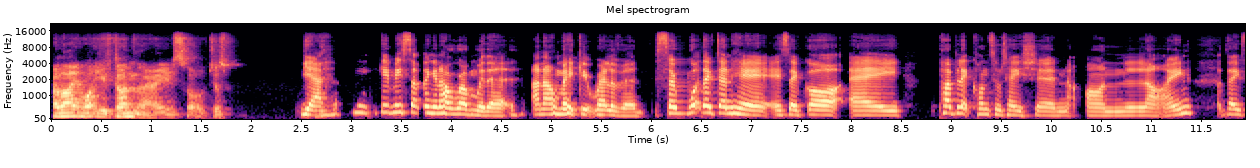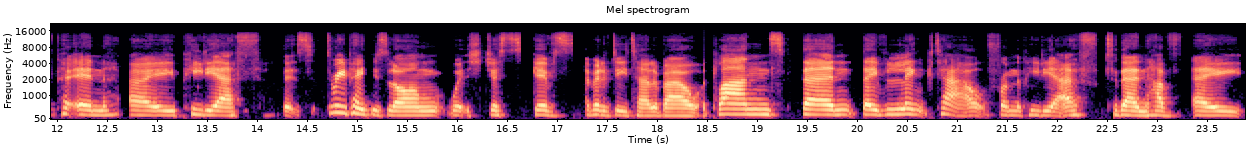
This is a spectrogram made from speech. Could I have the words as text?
I like what you've done there. You sort of just yeah, give me something and I'll run with it and I'll make it relevant. So what they've done here is they've got a public consultation online. They've put in a PDF that's three pages long, which just gives a bit of detail about plans. Then they've linked out from the PDF to then have a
